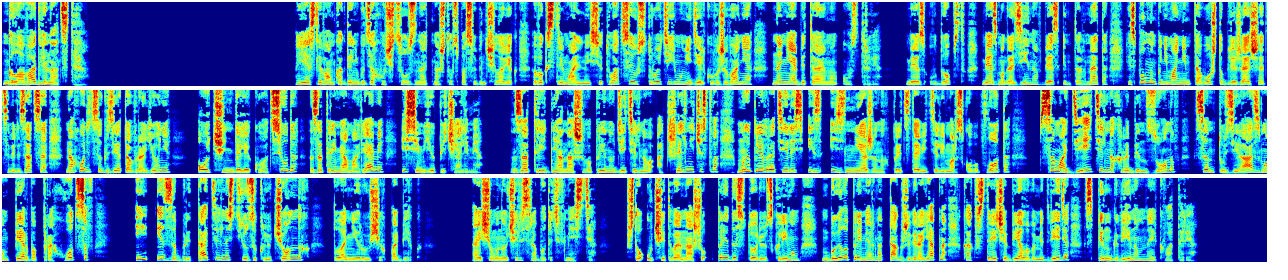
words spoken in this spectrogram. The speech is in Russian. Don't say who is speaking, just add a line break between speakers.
Глава двенадцатая. Если вам когда-нибудь захочется узнать, на что способен человек в экстремальной ситуации, устройте ему недельку выживания на необитаемом острове. Без удобств, без магазинов, без интернета и с полным пониманием того, что ближайшая цивилизация находится где-то в районе очень далеко отсюда, за тремя морями и семью печалями. За три дня нашего принудительного отшельничества мы превратились из изнеженных представителей морского флота в самодеятельных робинзонов с энтузиазмом первопроходцев и изобретательностью заключенных, планирующих побег. А еще мы научились работать вместе, что, учитывая нашу предысторию с Климом, было примерно так же вероятно, как встреча белого медведя с пингвином на экваторе.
